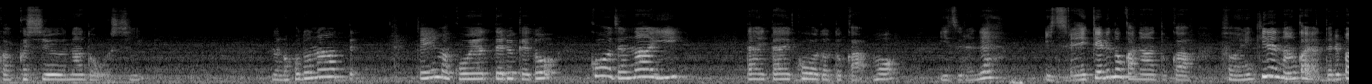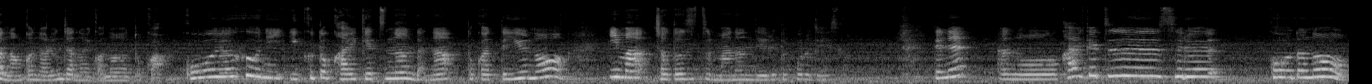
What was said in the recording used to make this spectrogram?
学習などをしなるほどなって。で今こうやってるけどこうじゃない大体コードとかもいずれねいずれいけるのかなとか雰囲気で何かやってればなんかなるんじゃないかなとかこういう風にいくと解決なんだなとかっていうのを今ちょっとずつ学んでいるところです。でねあの解決するコードの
